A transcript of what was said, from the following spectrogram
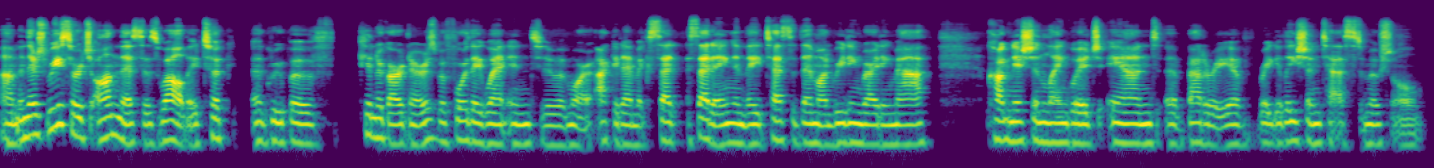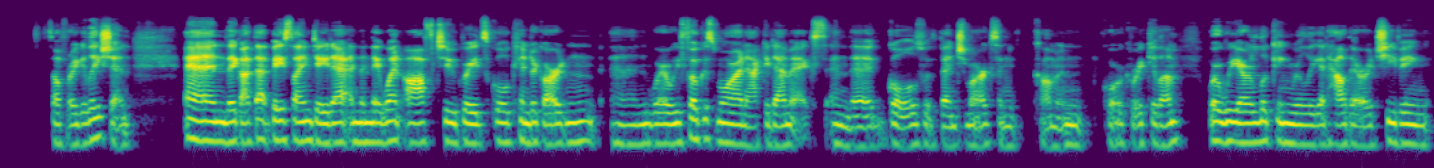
Um, and there's research on this as well. They took a group of kindergartners before they went into a more academic set, setting and they tested them on reading, writing, math, cognition, language, and a battery of regulation tests, emotional self regulation. And they got that baseline data, and then they went off to grade school, kindergarten, and where we focus more on academics and the goals with benchmarks and common core curriculum, where we are looking really at how they're achieving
